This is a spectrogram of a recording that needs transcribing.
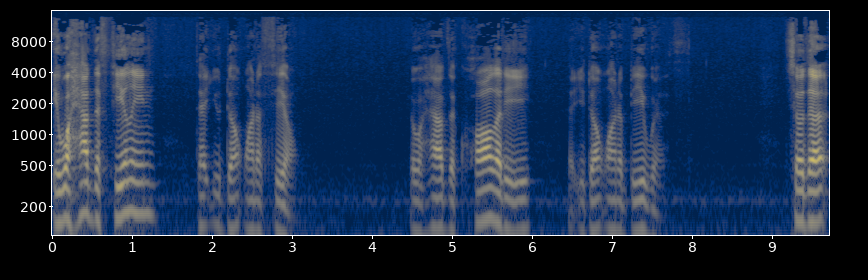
it will have the feeling that you don't want to feel. It will have the quality that you don't want to be with. So the,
